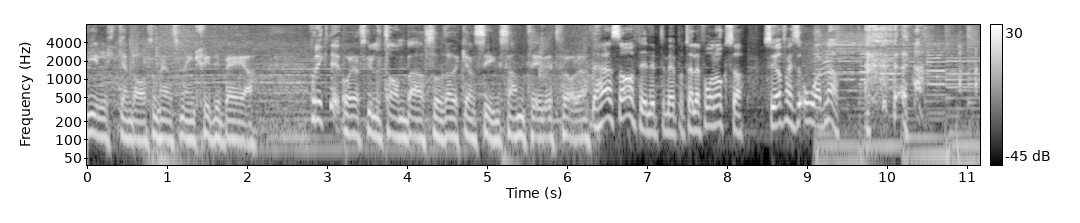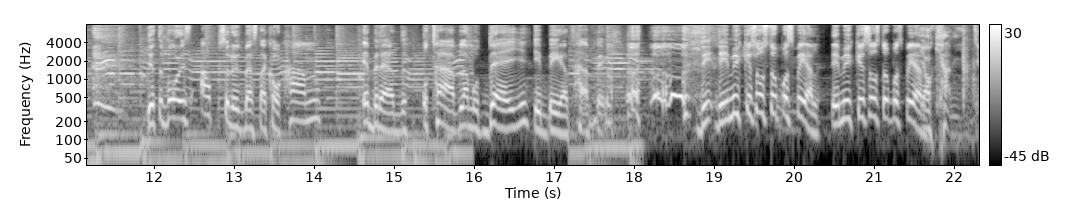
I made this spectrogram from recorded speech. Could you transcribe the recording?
vilken dag som helst med en kryddig bea. På riktigt? Och jag skulle ta en bärs och röka en cigg samtidigt för det. Det här sa Filip till mig på telefon också, så jag har faktiskt ordnat. Göteborgs absolut bästa kock, han är beredd att tävla mot dig i B-tävling. Det, det är mycket som står på spel. Det är mycket som står på spel. Jag kan inte...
